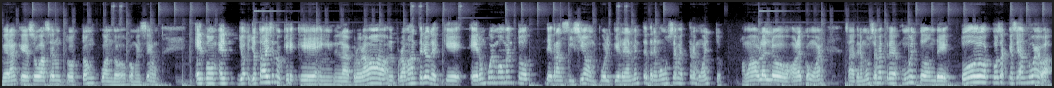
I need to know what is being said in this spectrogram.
verán que eso va a ser un tostón cuando comencemos. El, el- yo, yo estaba diciendo que, que en, la programa, en los programas anteriores que era un buen momento de transición porque realmente tenemos un semestre muerto. Vamos a hablarlo, vamos a hablar cómo es. O sea, tenemos un semestre muerto donde todas las cosas que sean nuevas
